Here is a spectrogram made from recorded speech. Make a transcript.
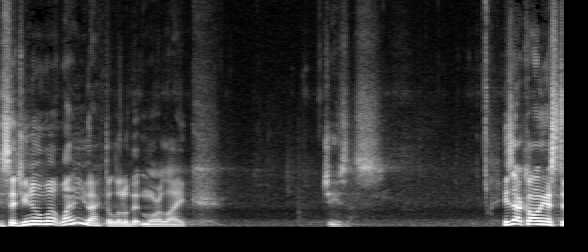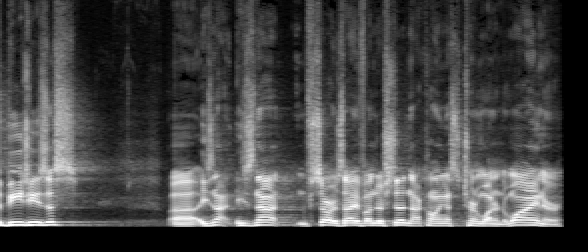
He said, you know what? Why don't you act a little bit more like Jesus? He's not calling us to be Jesus. Uh, he's not, he's not, as far as I've understood, not calling us to turn water into wine or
